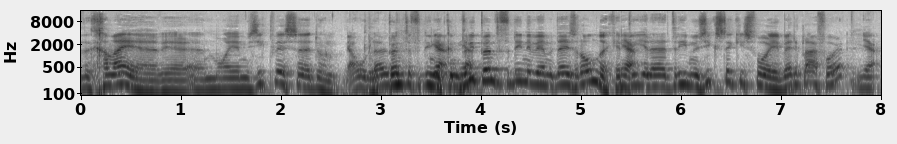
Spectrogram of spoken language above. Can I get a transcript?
dan gaan wij weer een mooie muziekquiz doen. Ja, hoe leuk. Punten verdienen. Ja, je kunt ja. drie punten verdienen weer met deze ronde. Ik heb hier drie muziekstukjes voor je. Ben je er klaar voor? Ja.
